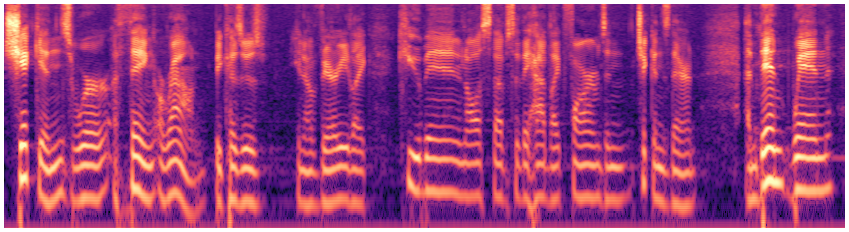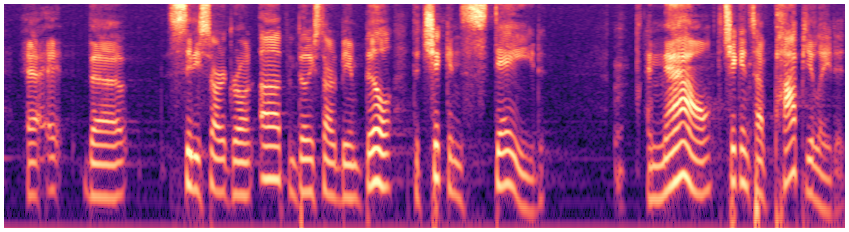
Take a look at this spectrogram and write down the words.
chickens were a thing around because it was, you know, very like Cuban and all this stuff. So they had like farms and chickens there. And then when uh, it, the city started growing up and buildings started being built, the chickens stayed. And now the chickens have populated.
